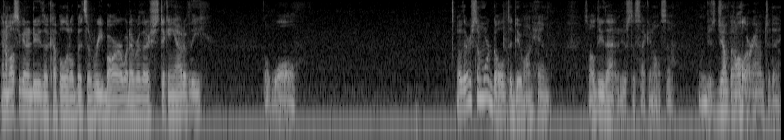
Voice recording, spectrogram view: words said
And I'm also going to do the couple little bits of rebar or whatever that are sticking out of the the wall. Oh, there was some more gold to do on him. So I'll do that in just a second also. I'm just jumping all around today.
